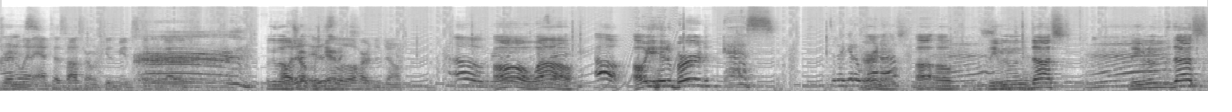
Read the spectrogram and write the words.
demise? adrenaline and testosterone, which gives me a distinct advantage. Look at Oh, those it, jump it is a little hard to jump. Oh, really? Oh, wow. Oh, Oh, you hit a bird. yes. Did I get a Very one nice. up? Uh oh. Ah. Leaving him in the dust. Ah. Leaving him in the dust.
